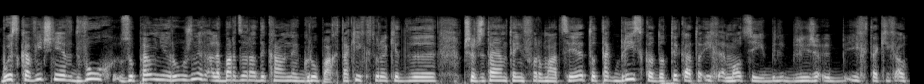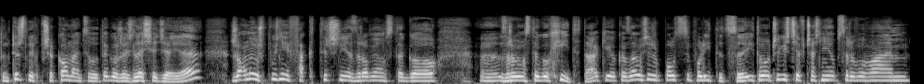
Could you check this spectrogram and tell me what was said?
błyskawicznie w dwóch zupełnie różnych, ale bardzo radykalnych grupach. Takich, które kiedy przeczytają te informacje, to tak blisko dotyka to ich emocji, ich, ich takich autentycznych przekonań co do tego, że źle się dzieje, że one już później faktycznie zrobią z tego, e, zrobią z tego hit, tak? I okazało się, że polscy politycy, i to oczywiście wcześniej obserwowałem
